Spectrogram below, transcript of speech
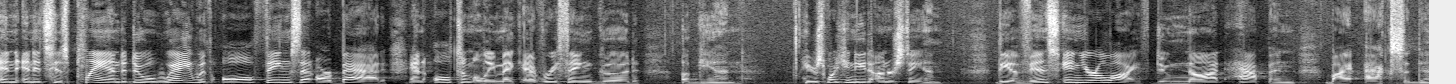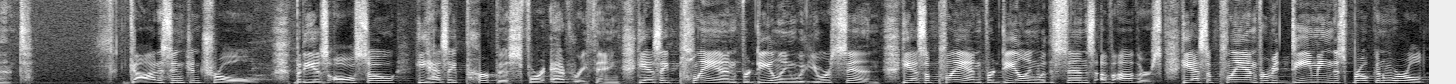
And, and it's His plan to do away with all things that are bad and ultimately make everything good again. Here's what you need to understand the events in your life do not happen by accident. God is in control, but he is also he has a purpose for everything. He has a plan for dealing with your sin. He has a plan for dealing with the sins of others. He has a plan for redeeming this broken world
